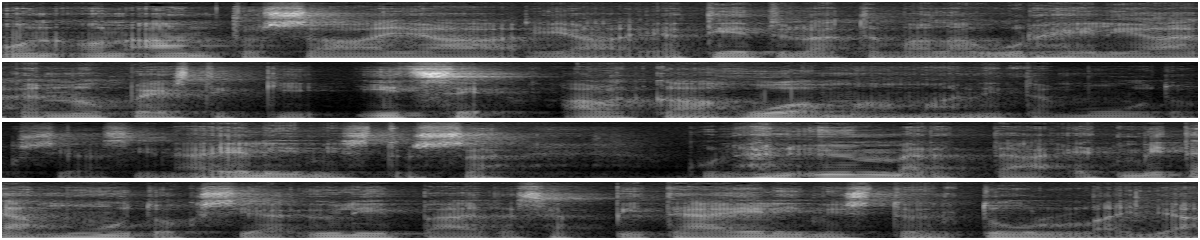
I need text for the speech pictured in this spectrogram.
on, on antoisaa ja, ja, ja tietyllä tavalla urheilija aika nopeastikin itse alkaa huomaamaan niitä muutoksia siinä elimistössä, kun hän ymmärtää, että mitä muutoksia ylipäätänsä pitää elimistöön tulla. Ja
